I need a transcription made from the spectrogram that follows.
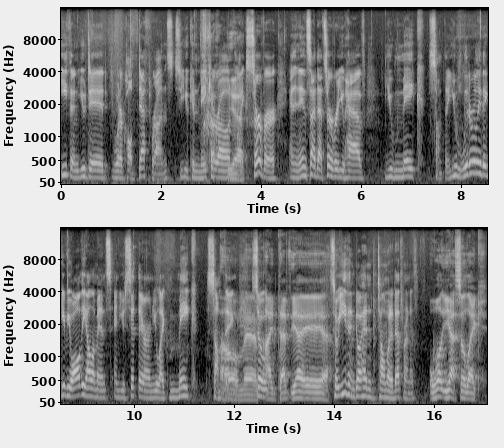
Ethan, you did what are called death runs, so you can make your own Yeah. like server, and then inside that server you have you make something. You literally they give you all the elements, and you sit there and you like make something. oh man So I, that yeah yeah yeah, yeah so Ethan, go ahead and tell them what a death run is. Well, yeah. So like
